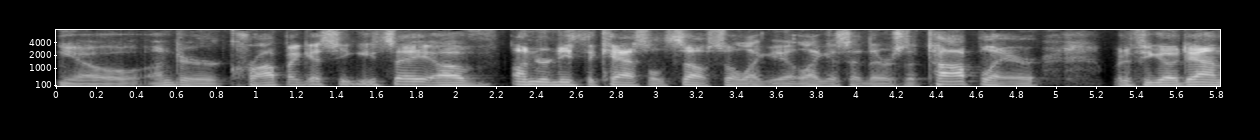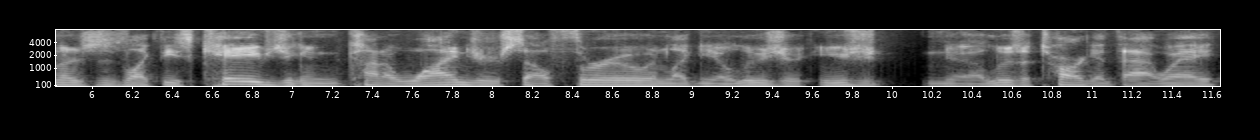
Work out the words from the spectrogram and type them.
you know under crop i guess you could say of underneath the castle itself so like like i said there's a top layer but if you go down there's just like these caves you can kind of wind yourself through and like you know lose your use your you know, lose a target that way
